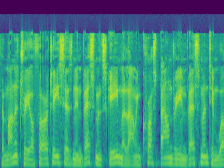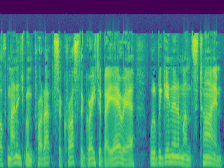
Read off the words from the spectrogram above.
The Monetary Authority says an investment scheme allowing cross boundary investment in wealth management products across the Greater Bay Area will begin in a month's time.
